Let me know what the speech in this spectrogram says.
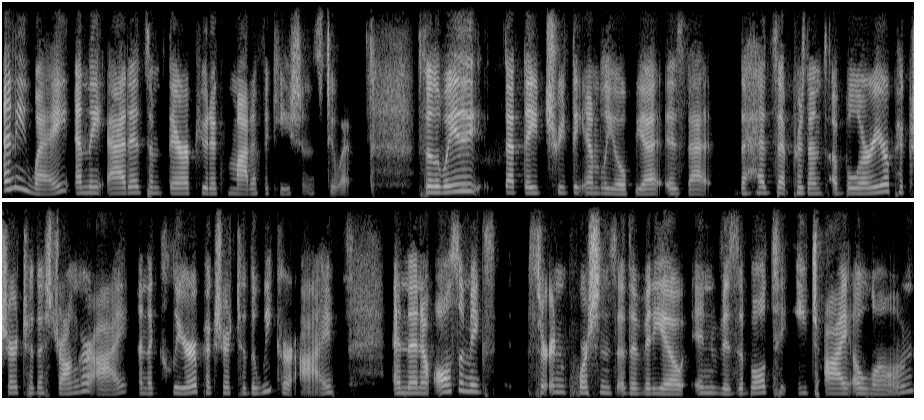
anyway, and they added some therapeutic modifications to it. So the way that they treat the amblyopia is that the headset presents a blurrier picture to the stronger eye and a clearer picture to the weaker eye. And then it also makes certain portions of the video invisible to each eye alone.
